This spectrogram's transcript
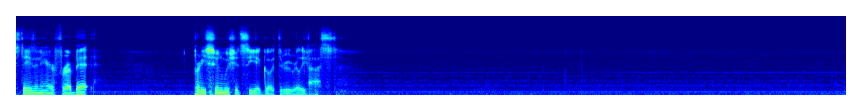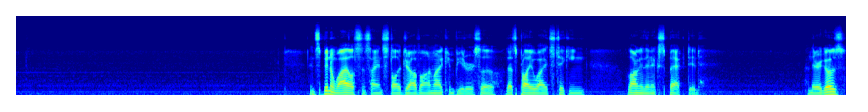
Stays in here for a bit. Pretty soon we should see it go through really fast. It's been a while since I installed Java on my computer, so that's probably why it's taking longer than expected. And there it goes.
